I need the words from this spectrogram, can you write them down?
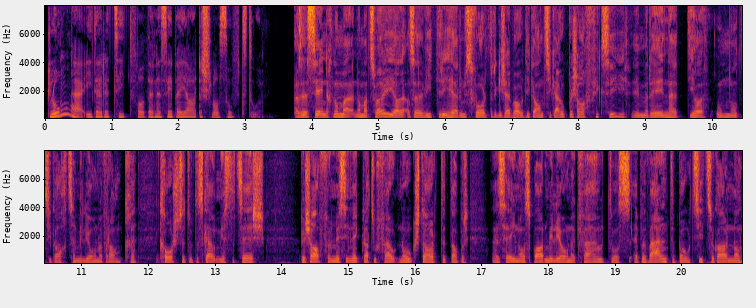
gelungen, in dieser Zeit von diesen sieben Jahren das Schloss aufzutun? Also es sind eigentlich nur, nur zwei. Also eine weitere Herausforderung war eben auch die ganze Geldbeschaffung. Immerhin hat die Umnutzung 18 Millionen Franken gekostet und das Geld müsste zuerst beschaffen. Wir sind nicht gerade auf Feld 0 gestartet, aber es haben noch ein paar Millionen gefällt, was eben während der Bauzeit sogar noch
